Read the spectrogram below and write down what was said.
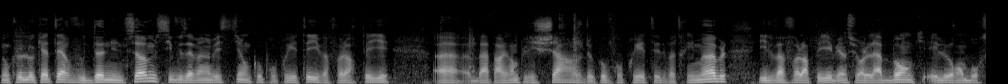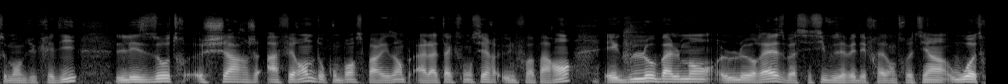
Donc le locataire vous donne une somme, si vous avez investi en copropriété, il va falloir payer euh, bah, par exemple les charges de copropriété de votre immeuble. Il va falloir payer bien sûr la banque et le remboursement du crédit. Les autres charges afférentes, donc on pense par exemple à la taxe foncière une fois par an. Et globalement, le reste, bah, c'est si vous avez des frais d'entretien ou autre.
